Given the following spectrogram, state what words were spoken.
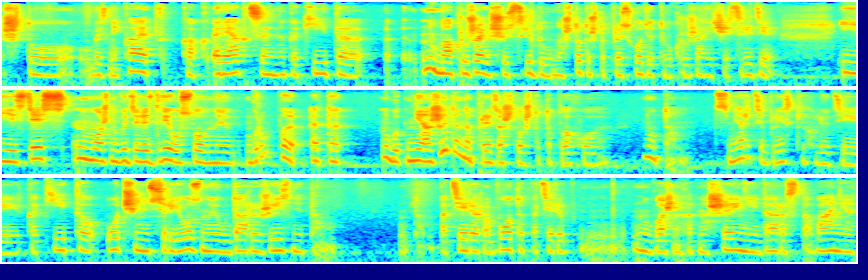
что возникает как реакция на какие-то, ну, на окружающую среду, на что-то, что происходит в окружающей среде. И здесь ну, можно выделить две условные группы. Это ну, вот неожиданно произошло что-то плохое, ну там смерти близких людей, какие-то очень серьезные удары жизни, там, там потеря работы, потеря ну, важных отношений, да, расставания,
